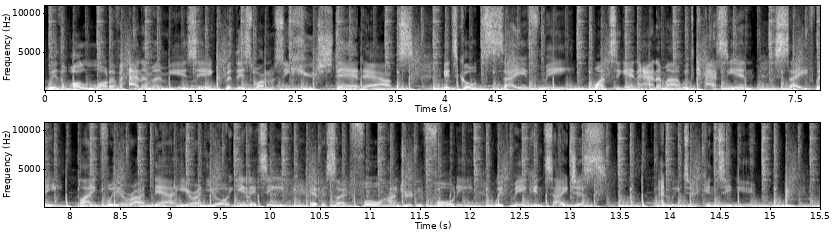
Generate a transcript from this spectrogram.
with a lot of Anyma music, but this one was a huge standout. It's called Save Me. Once again, Anyma with Cassian, Save Me, playing for you right now here on Your Unity, episode 440, with me, Contagious, and we do continue. Mm.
